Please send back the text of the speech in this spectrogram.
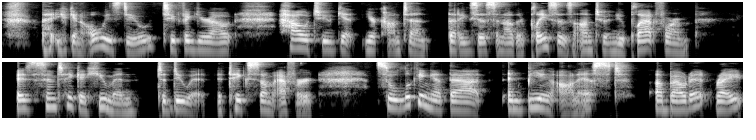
that you can always do to figure out how to get your content that exists in other places onto a new platform. It's going to take a human to do it, it takes some effort. So, looking at that and being honest about it, right?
